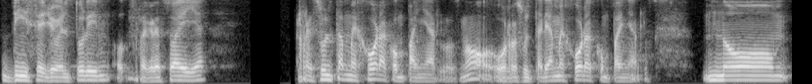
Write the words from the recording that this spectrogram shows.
dice Joel Turín, regreso a ella, resulta mejor acompañarlos, ¿no? O resultaría mejor acompañarlos. No,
